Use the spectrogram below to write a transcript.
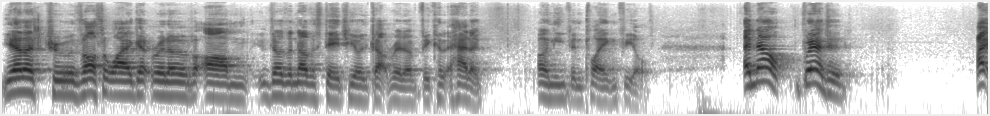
yeah, that's true. It's also why I got rid of. Um, there's another stage he always got rid of because it had a uneven playing field. And now, granted, I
